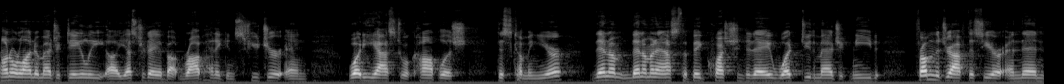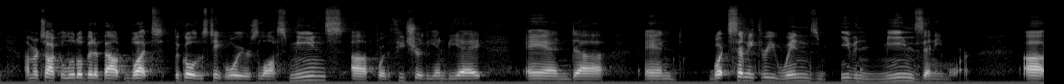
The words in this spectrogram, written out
on Orlando Magic Daily uh, yesterday about Rob Hennigan's future and what he has to accomplish this coming year. Then I'm then I'm going to ask the big question today: What do the Magic need from the draft this year, and then I'm going to talk a little bit about what the Golden State Warriors loss means uh, for the future of the NBA, and uh, and what 73 wins even means anymore. Uh,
